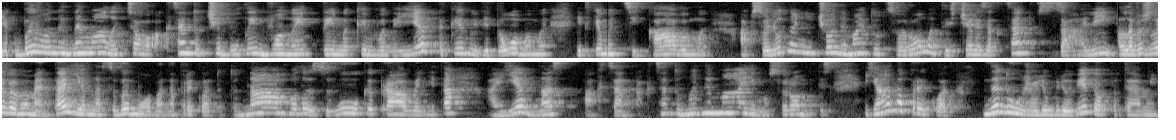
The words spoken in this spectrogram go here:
Якби вони не мали цього акценту, чи були б вони тими, ким вони є, такими відомими і такими цікавими. Абсолютно нічого немає тут соромитись через акцент взагалі. Але важливий момент, та є в нас вимова, наприклад, тобто наголос, звуки правильні, та а є в нас акцент. Акценту ми не маємо соромитись. Я, наприклад, не дуже люблю відео по темі.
